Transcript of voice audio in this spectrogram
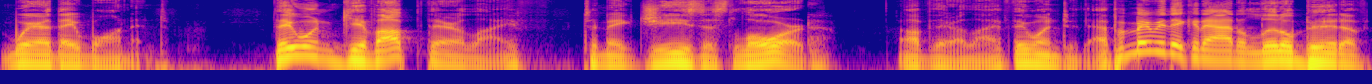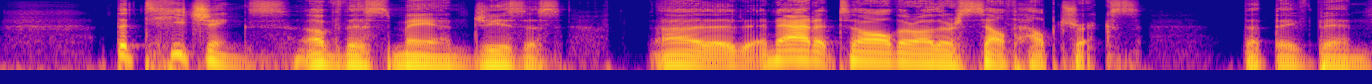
where they wanted. They wouldn't give up their life to make Jesus Lord of their life. They wouldn't do that. But maybe they could add a little bit of the teachings of this man, Jesus, uh, and add it to all their other self help tricks that they've been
